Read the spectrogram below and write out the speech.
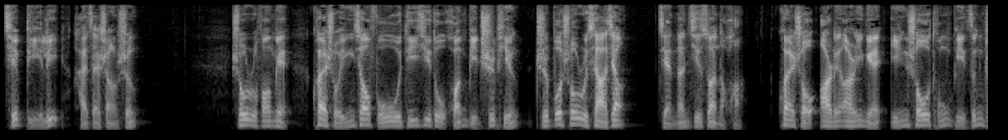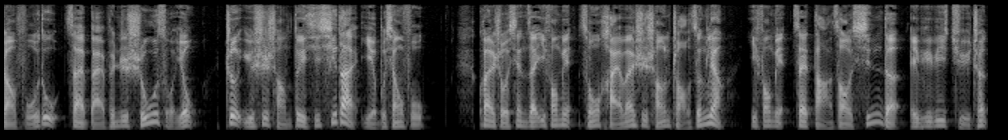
且比例还在上升。收入方面，快手营销服务第一季度环比持平，直播收入下降。简单计算的话，快手二零二一年营收同比增长幅度在百分之十五左右，这与市场对其期待也不相符。快手现在一方面从海外市场找增量，一方面在打造新的 APP 矩阵，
